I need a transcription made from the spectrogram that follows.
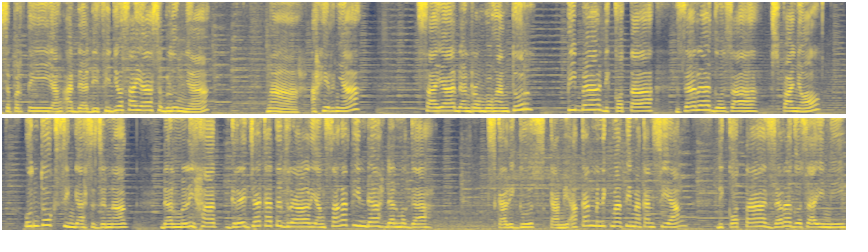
seperti yang ada di video saya sebelumnya. Nah, akhirnya saya dan rombongan tur tiba di kota Zaragoza, Spanyol untuk singgah sejenak dan melihat gereja katedral yang sangat indah dan megah. Sekaligus kami akan menikmati makan siang di kota Zaragoza ini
